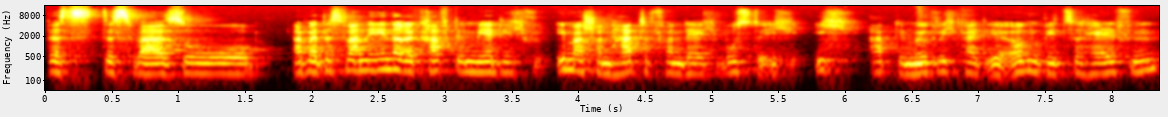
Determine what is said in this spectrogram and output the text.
Das, das war so, aber das war eine innere Kraft in mir, die ich immer schon hatte, von der ich wusste, ich, ich habe die Möglichkeit, ihr irgendwie zu helfen.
